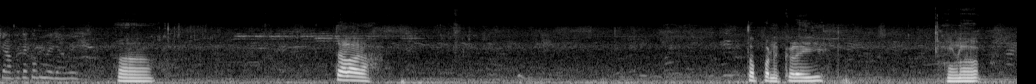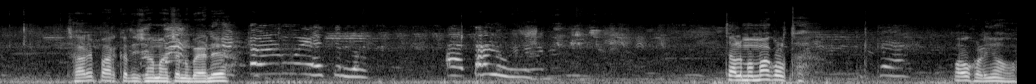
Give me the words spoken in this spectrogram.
ਕਿਆ ਪਤਾ ਕਬ ਜਾਵੇ ਹਾਂ। ਚਲ ਆ ਜਾ। ਧੁੱਪ ਨਿਕਲੇ ਜੀ। ਹੁਣ ਸਾਰੇ ਪਾਰਕ ਦੀ ਛਾਵਾਂ ਚ ਨੂੰ ਬੈਠਦੇ ਆ ਤੁਹਾਨੂੰ ਇਹ ਚਲੋ ਆ ਤੁਹਾਨੂੰ ਚੱਲ ਮੰਮਾ ਕੋਲ ਉੱਥੇ। ਉਹ ਖੜੀਆਂ ਉਹ।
